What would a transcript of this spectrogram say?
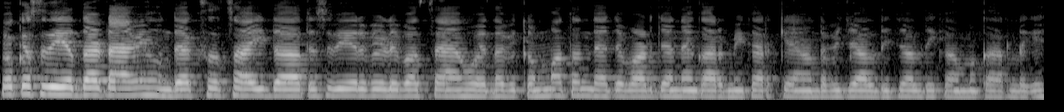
ਕਿਉਂਕਿ ਸਵੇਰ ਦਾ ਟਾਈਮ ਹੀ ਹੁੰਦਾ ਐਕਸਰਸਾਈਜ਼ ਦਾ, ਤੇ ਸਵੇਰ ਵੇਲੇ ਬਸ ਐ ਹੋ ਜਾਂਦਾ ਵੀ ਕੰਮਾਂ ਧੰਦਿਆਂ 'ਚ ਵੜ ਜਾਂਦੇ ਆ ਗਰਮੀ ਕਰਕੇ ਆਉਂਦਾ ਵੀ ਜਲਦੀ ਜਲਦੀ ਕੰਮ ਕਰ ਲਈਏ।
